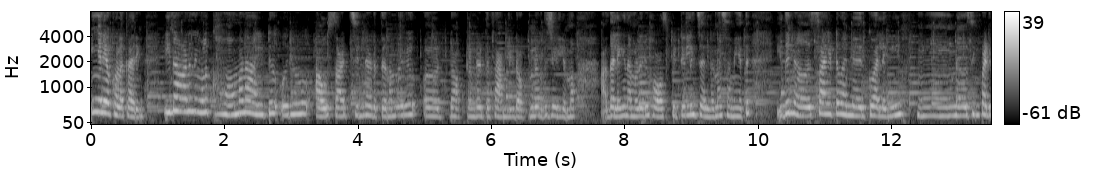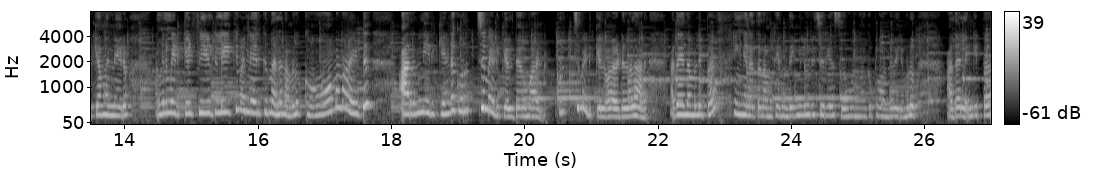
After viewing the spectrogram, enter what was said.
ഇങ്ങനെയൊക്കെ ഉള്ള കാര്യങ്ങൾ. ഇതാണ് നിങ്ങൾ കോമൺ ആയിട്ട് ഒരു ഹൗസ് ആർട്സിന്റെ അടുത്ത് നമ്മളൊരു ഡോക്ടറിന്റെ അടുത്ത് ഫാമിലി ഡോക്ടറിന്റെ അടുത്ത് ചെല്ലുമ്പോൾ അതല്ലെങ്കിൽ നമ്മളൊരു ഹോസ്പിറ്റലിൽ ചെല്ലുന്ന സമയത്ത് ഇത് നേഴ്സായിട്ട് വന്നവർക്കോ അല്ലെങ്കിൽ നേഴ്സിംഗ് പഠിക്കാൻ വന്നവരോ അങ്ങനെ മെഡിക്കൽ ഫീൽഡിലേക്ക് വന്നവർക്കെന്നല്ല നമ്മൾ കോമൺ ആയിട്ട് അറിഞ്ഞിരിക്കേണ്ട കുറച്ച് മെഡിക്കൽ ടേമാണ് കുറച്ച് മെഡിക്കൽ വേർഡുകളാണ് അതായത് നമ്മളിപ്പോൾ ഇങ്ങനത്തെ നമുക്ക് എന്തെങ്കിലും ഒരു ചെറിയ അസുഖം വന്ന് നമുക്ക് പോകേണ്ടി വരുമ്പോഴും അതല്ലെങ്കിൽ ഇപ്പോൾ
